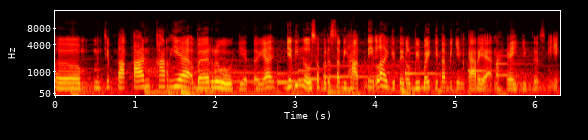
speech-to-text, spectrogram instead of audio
uh, menciptakan karya baru gitu ya. Jadi nggak usah bersedih hati lah gitu. Lebih baik kita bikin karya. Nah kayak gitu sih.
